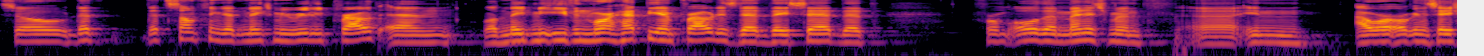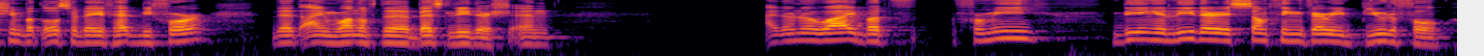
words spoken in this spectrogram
So that that's something that makes me really proud. And what made me even more happy and proud is that they said that from all the management uh, in our organization, but also they've had before, that I'm one of the best leaders. And I don't know why, but for me, being a leader is something very beautiful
